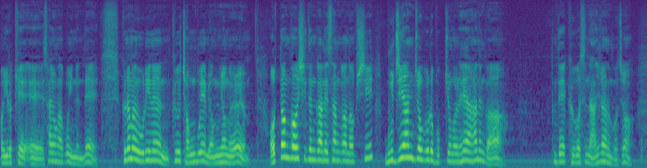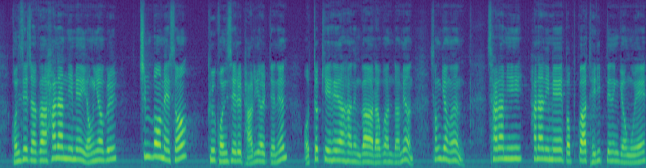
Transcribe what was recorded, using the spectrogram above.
어, 이렇게 에, 사용하고 있는데 그러면 우리는 그 정부의 명령을 어떤 것이든 간에 상관없이 무제한적으로 복종을 해야 하는가? 근데 그것은 아니라는 거죠. 권세자가 하나님의 영역을 침범해서 그 권세를 발휘할 때는 어떻게 해야 하는가라고 한다면 성경은 사람이 하나님의 법과 대립되는 경우에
